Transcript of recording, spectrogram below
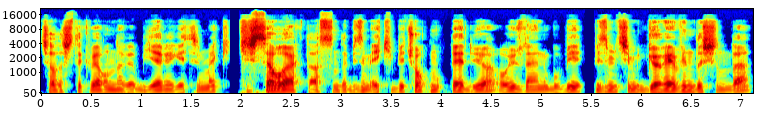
çalıştık ve onları bir yere getirmek kişisel olarak da aslında bizim ekibi çok mutlu ediyor. O yüzden hani bu bir bizim için bir görevin dışında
